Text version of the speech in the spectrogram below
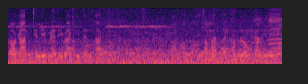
सौगात के लिए मैं रीवा की जनता को समर्पित हम लोग करते हैं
